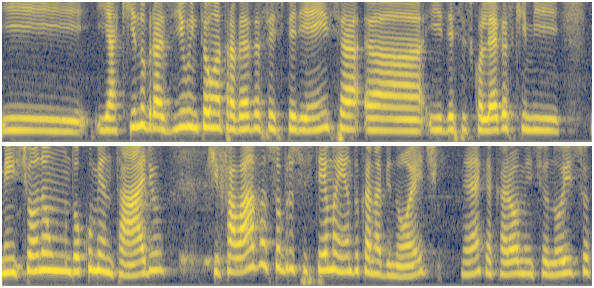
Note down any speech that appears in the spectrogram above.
E, e, aqui no Brasil, então, através dessa experiência uh, e desses colegas que me mencionam um documentário que falava sobre o sistema endocannabinoide, né, que a Carol mencionou isso.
